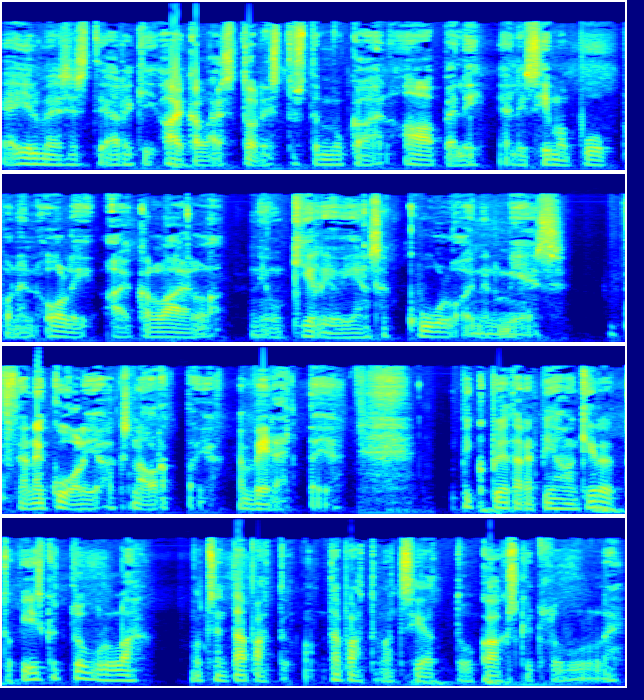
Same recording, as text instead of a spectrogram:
Ja ilmeisesti ainakin aikalaistodistusten mukaan Aapeli, eli Simo Puupponen, oli aika lailla niin kirjojensa kuuloinen mies. Tällainen kuoliaaksi naurattaja ja vedettäjä. Pikku Pietarin piha on kirjoitettu 50-luvulla, mutta sen tapahtumat sijoittuu 20-luvulle.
